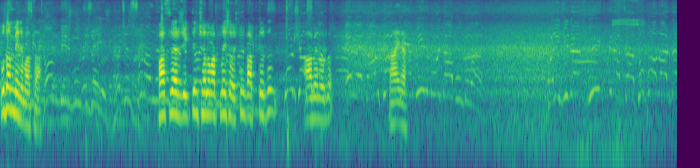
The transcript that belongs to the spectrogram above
Bu da mı benim hata? Pas verecektin, çalım atmaya çalıştın, kaptırdın. Aa ben orada. Aynen. arkaya bir gol daha buldular. Kaleciden büyük bir hata top ağlarda.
